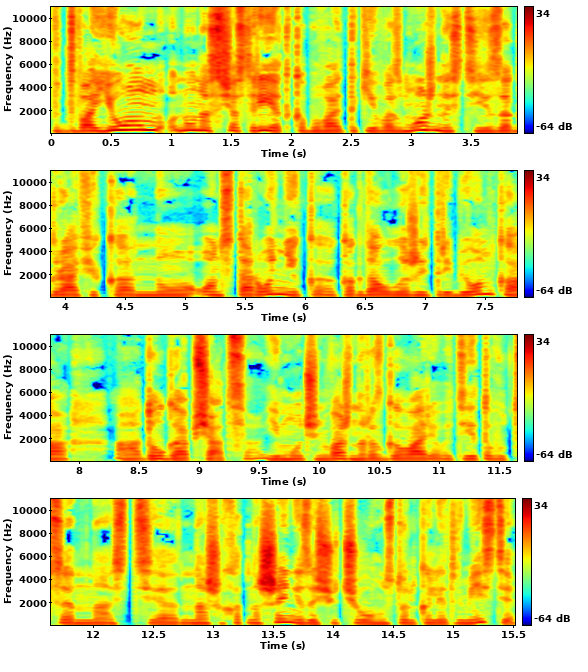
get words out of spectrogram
Вдвоем, ну, у нас сейчас редко бывают такие возможности из-за графика, но он сторонник, э, когда уложить ребенка, а, долго общаться. Ему очень важно разговаривать. И это вот ценность э, наших отношений, за счет чего мы столько лет вместе,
